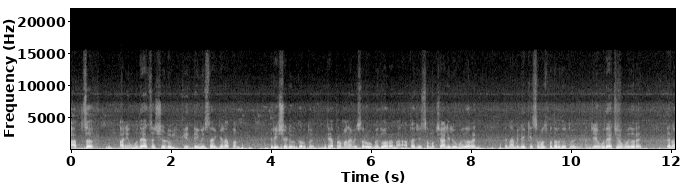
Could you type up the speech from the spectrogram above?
आजचं आणि उद्याचं शेड्यूल हे तेवीस तारखेला आपण रिशेड्यूल करतो आहे त्याप्रमाणे आम्ही सर्व उमेदवारांना आता जे समक्ष आलेले उमेदवार आहेत त्यांना आम्ही लेखी समजपत्र देतो आहे जे उद्याचे उमेदवार आहेत त्यांना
